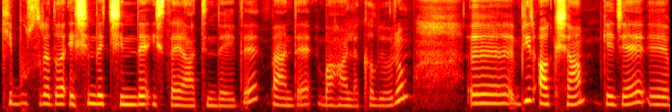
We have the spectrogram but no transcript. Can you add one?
ki bu sırada eşim de Çin'de iş seyahatindeydi. Ben de Bahar'la kalıyorum. Ee, bir akşam gece e,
